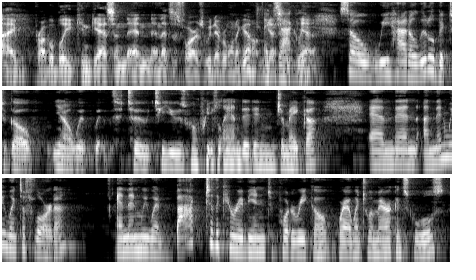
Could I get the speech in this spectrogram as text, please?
I probably can guess, and, and, and that's as far as we'd ever want to go. I'm. Exactly. Yeah. So we had a little bit to go, you know, with, with, to to use when we landed in Jamaica, and then and then we went to Florida, and then we went back to the Caribbean to Puerto Rico, where I went to American schools,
